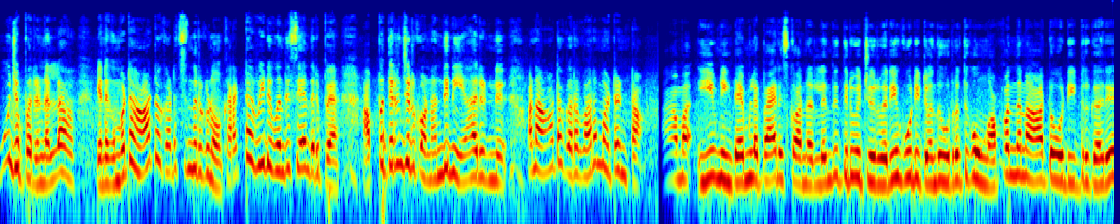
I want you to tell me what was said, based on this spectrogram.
மூஞ்ச பாரு நல்லா. எனக்கு மட்டும் ஆட்டோ கிடைச்சிருந்துருக்கணும். கரெக்டா வீடு வந்து சேர்ந்திருப்பேன். அப்ப தெரிஞ்சிருக்கும். நந்தினி யாருன்னு. ஆனா ஆட்டோக்கார வர மாட்டேன்ட்டான் ஆமா ஈவினிங் டைம்ல பாரிஸ் கார்னர்ல இருந்து திருவச்சூர் வரையும் கூட்டிட்டு வந்து விடுறதுக்கு உங்க அப்பன் தானே ஆட்டோ ஓட்டிட்டு இருக்காரு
